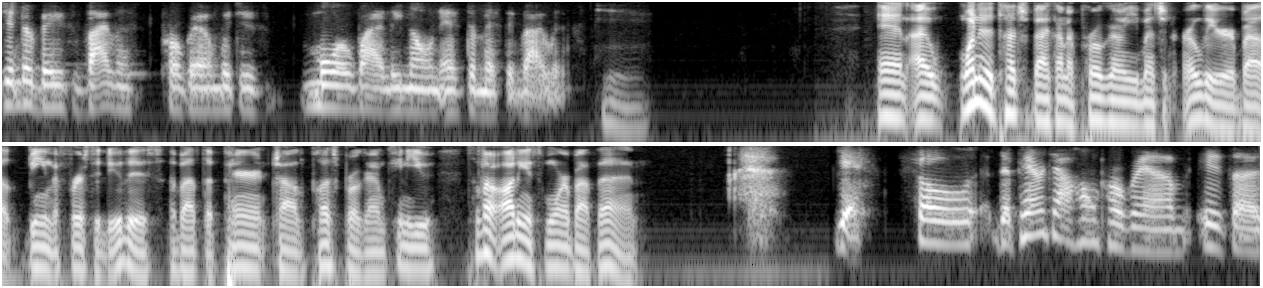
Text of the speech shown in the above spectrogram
gender based violence program, which is more widely known as domestic violence. Hmm. And I wanted to touch back on a program you mentioned earlier about being the first to do this, about the Parent Child Plus program. Can you tell our audience more about that? Yes. So the Parent Child Home program is a,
